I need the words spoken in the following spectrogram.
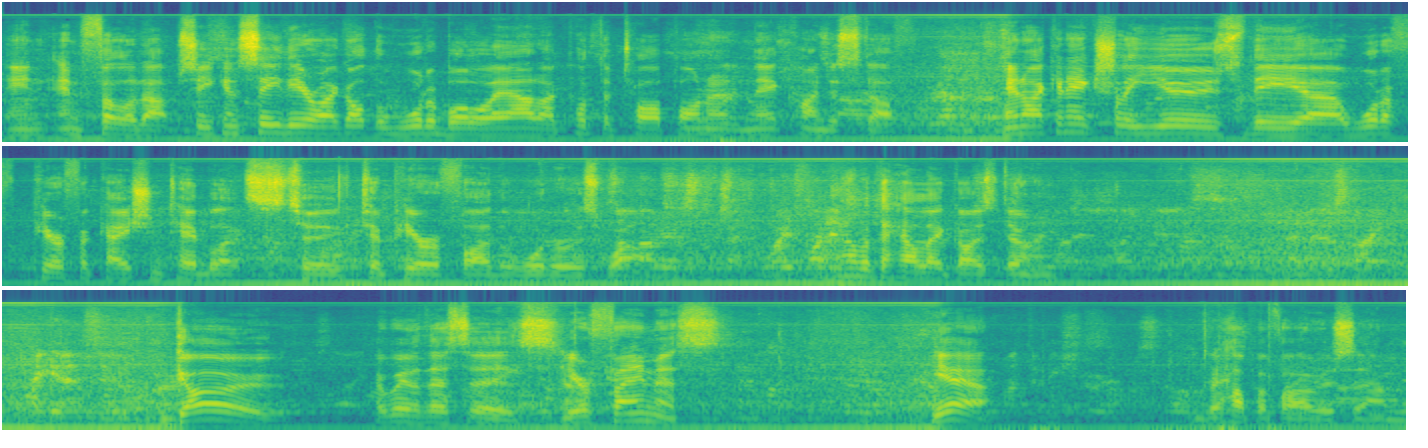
and, and fill it up. So you can see there I got the water bottle out, I put the top on it and that kind of stuff. And I can actually use the uh, water purification tablets to, to purify the water as well. I don't know what the hell that guy's doing. Go! Whoever this is, you're famous. Yeah. It would help if I was um,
